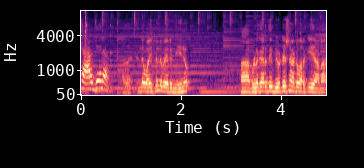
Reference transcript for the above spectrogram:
ഷാർജയിലാണ്. അതെ എന്റെ വൈഫിന്റെ പേര് മീനു. ആ, പുള്ളിക്കാരത്തി ബ്യൂട്ടീഷ്യനായിട്ട് വർക്ക് ചെയ്യുകയാണ്.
